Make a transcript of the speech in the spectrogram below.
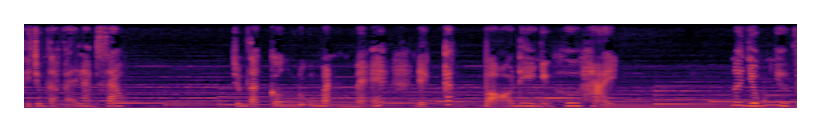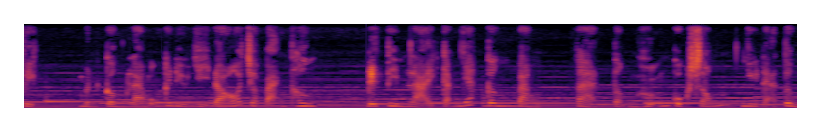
thì chúng ta phải làm sao? Chúng ta cần đủ mạnh mẽ để cắt bỏ đi những hư hại. Nó giống như việc mình cần làm một cái điều gì đó cho bản thân để tìm lại cảm giác cân bằng và tận hưởng cuộc sống như đã từng.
